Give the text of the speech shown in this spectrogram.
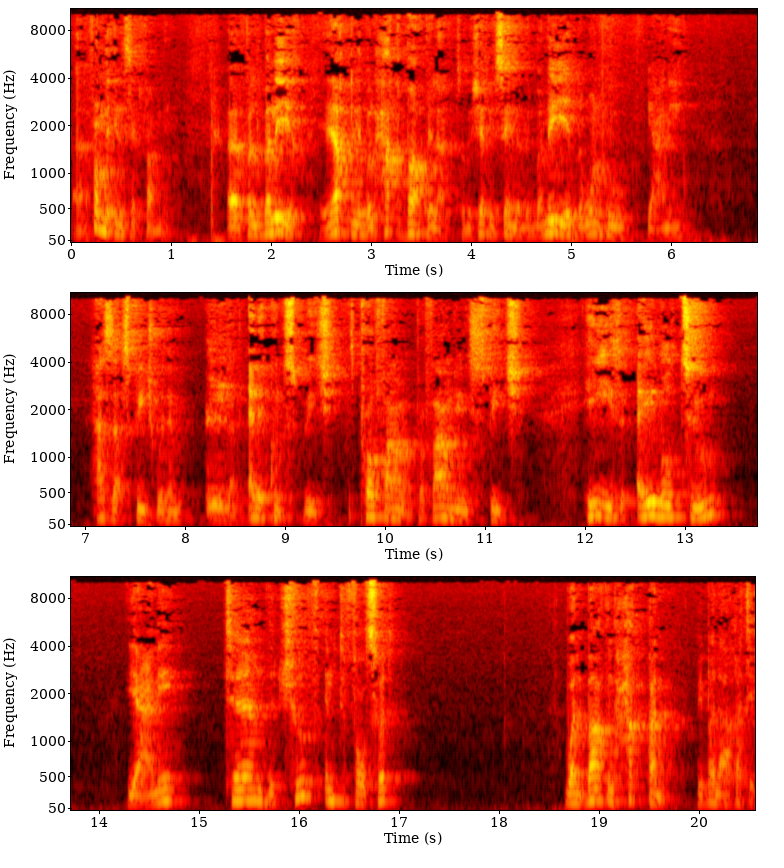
uh, from the insect family uh, فالبليغ يقلب الحق باطلا so the sheikh is saying that the baligh the one who يعني has that speech with him, that eloquent speech, is profound, profound in his speech. He is able to, يعني, turn the truth into falsehood. والباطل حقا ببلاغته.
